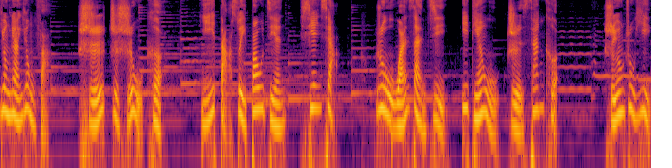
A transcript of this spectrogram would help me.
用量用法：十至十五克，以打碎包煎，先下，入丸散剂一点五至三克。使用注意：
